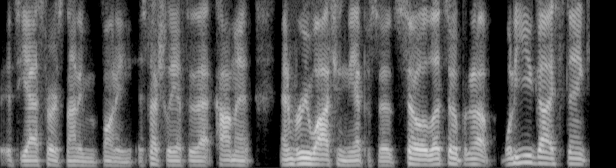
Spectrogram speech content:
it's Yasper it's not even funny especially after that comment and rewatching the episodes so let's open it up what do you guys think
